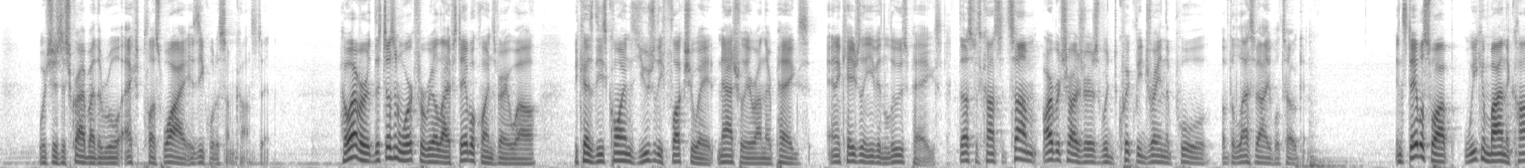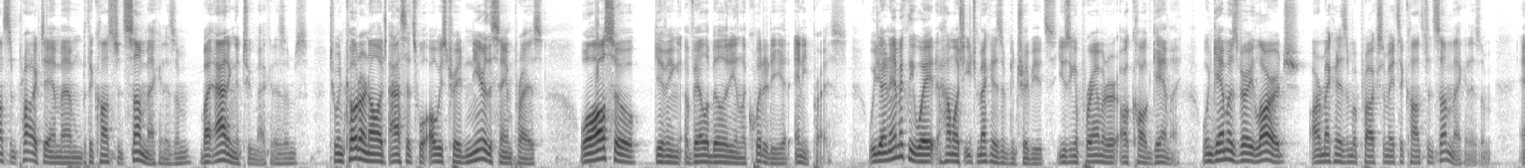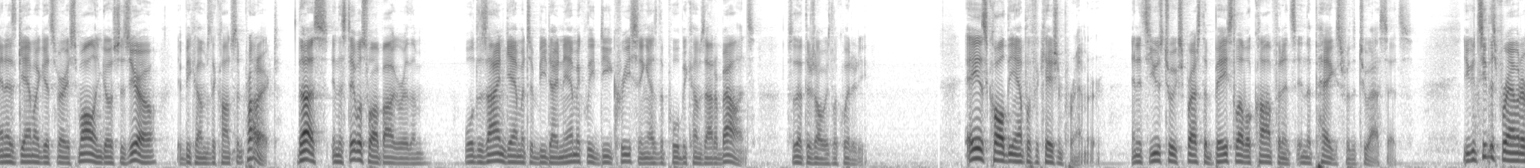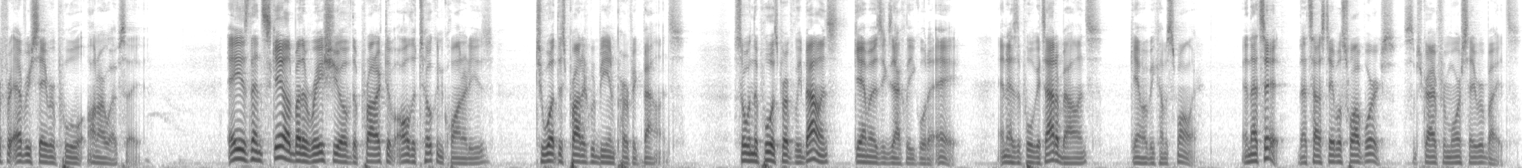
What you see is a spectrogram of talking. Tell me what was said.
which is described by the rule x plus y is equal to some constant. However, this doesn't work for real life stablecoins very well because these coins usually fluctuate naturally around their pegs and occasionally even lose pegs. Thus, with constant sum, arbitrageurs would quickly drain the pool of the less valuable token. In StableSwap, we combine the constant product AMM with the constant sum mechanism by adding the two mechanisms. To encode our knowledge, assets will always trade near the same price, while also giving availability and liquidity at any price. We dynamically weight how much each mechanism contributes using a parameter I'll call gamma. When gamma is very large, our mechanism approximates a constant sum mechanism, and as gamma gets very small and goes to zero, it becomes the constant product. Thus, in the stable swap algorithm, we'll design gamma to be dynamically decreasing as the pool becomes out of balance, so that there's always liquidity. A is called the amplification parameter and it's used to express the base level confidence in the pegs for the two assets. You can see this parameter for every Saber pool on our website. A is then scaled by the ratio of the product of all the token quantities to what this product would be in perfect balance. So when the pool is perfectly balanced, gamma is exactly equal to A. And as the pool gets out of balance, gamma becomes smaller. And that's it. That's how Stable Swap works. Subscribe for more Saber Bites.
